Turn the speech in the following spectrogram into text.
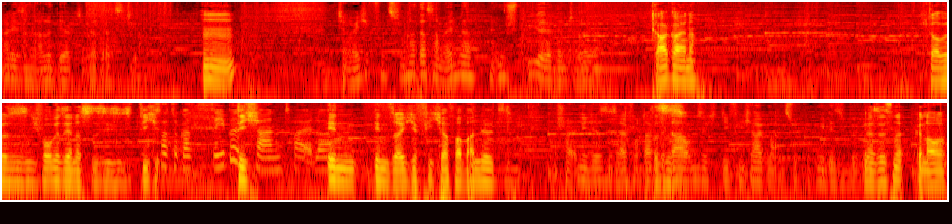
Ja, die sind alle deaktiviert als Tier. Mhm. Tja, welche Funktion hat das am Ende im Spiel eventuell? Gar keine. Ich glaube, es ist nicht vorgesehen, dass du sie- dich Das hat sogar Säbelzahnteile. in, in solche Viecher verwandelst. Wahrscheinlich ist es einfach dafür Das ist- da, um sich die Viecher halt mal anzugucken, wie die sich bewegen. Das ist eine, genau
